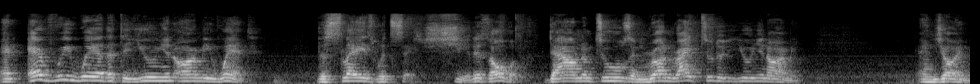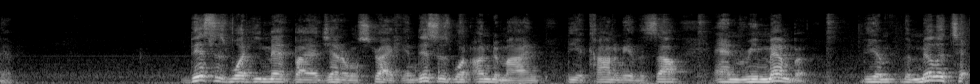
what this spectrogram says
And everywhere that the Union Army went, the slaves would say, shit, it's over. Down them tools and run right to the Union Army and join them. This is what he meant by a general strike, and this is what undermined the economy of the South. And remember, the, um, the, military,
